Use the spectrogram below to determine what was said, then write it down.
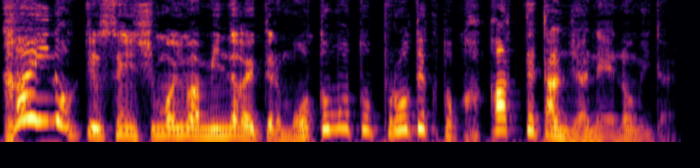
カイノっていう選手も今みんなが言ってる、もともとプロテクトかかってたんじゃねえのみたいな。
